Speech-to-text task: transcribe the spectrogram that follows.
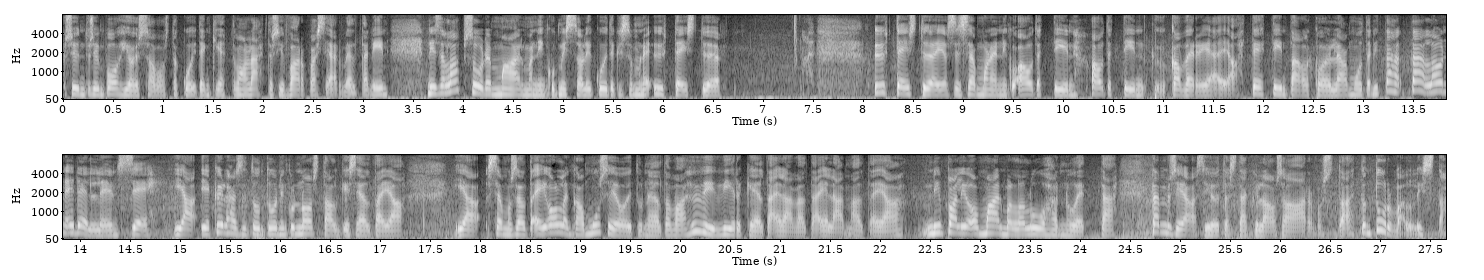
syntyisin Pohjois-Savosta kuitenkin, että mä lähtöisin Varpasjärveltä, niin, niin se lapsuuden maailma, niinku, missä oli kuitenkin semmoinen yhteistyö, yhteistyö ja se semmoinen niin autettiin, autettiin kaveria ja tehtiin talkoille ja muuta, niin tää, täällä on edelleen se. Ja, ja kyllähän se tuntuu niin kuin nostalgiselta ja, ja semmoiselta ei ollenkaan museoituneelta, vaan hyvin virkeältä elävältä elämältä. Ja niin paljon on maailmalla luuhannut, että tämmöisiä asioita sitä kyllä osaa arvostaa, että on turvallista.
